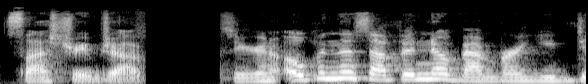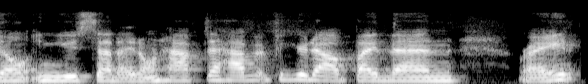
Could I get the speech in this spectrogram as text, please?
slash dreamjob. So you're going to open this up in November. You don't, and you said I don't have to have it figured out by then, right?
